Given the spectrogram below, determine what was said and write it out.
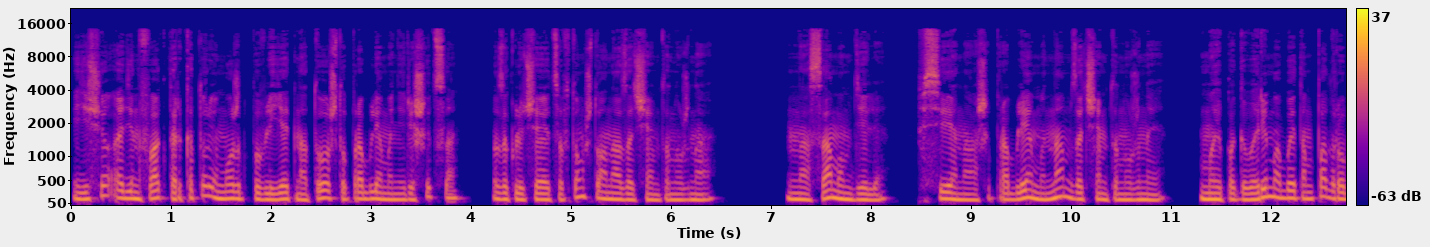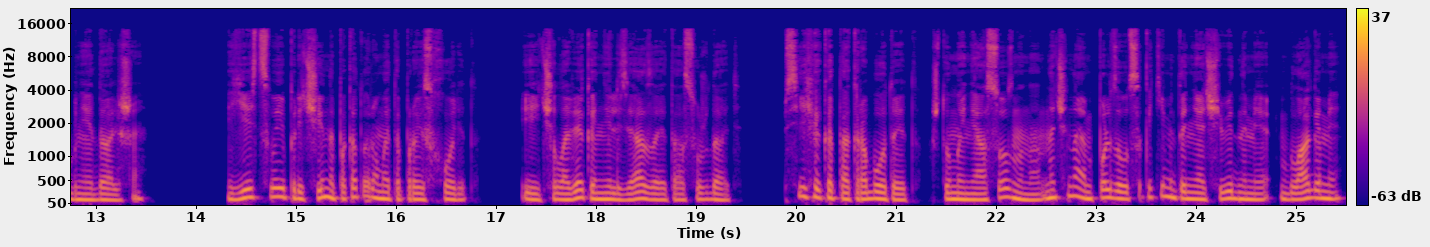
Еще один фактор, который может повлиять на то, что проблема не решится, заключается в том, что она зачем-то нужна. На самом деле, все наши проблемы нам зачем-то нужны. Мы поговорим об этом подробнее дальше. Есть свои причины, по которым это происходит, и человека нельзя за это осуждать. Психика так работает, что мы неосознанно начинаем пользоваться какими-то неочевидными благами,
